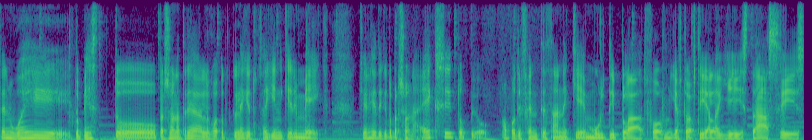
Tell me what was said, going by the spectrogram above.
Anyway, το, PS, το Persona 3 λέγεται ότι θα γίνει και remake. Και έρχεται και το Persona 6, το οποίο από ό,τι φαίνεται θα είναι και multi-platform. Γι' αυτό αυτή η αλλαγή στάσεις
